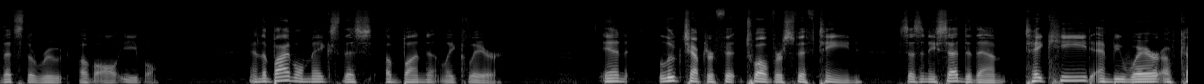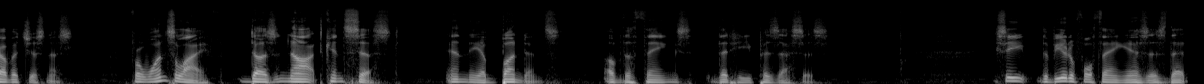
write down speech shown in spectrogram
that's the root of all evil. And the Bible makes this abundantly clear. In Luke chapter 12, verse 15, says, And he said to them, Take heed and beware of covetousness, for one's life does not consist in the abundance of the things that he possesses. You see, the beautiful thing is, is that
